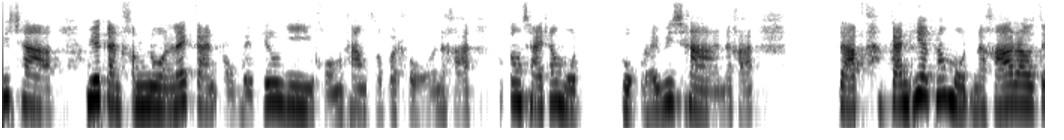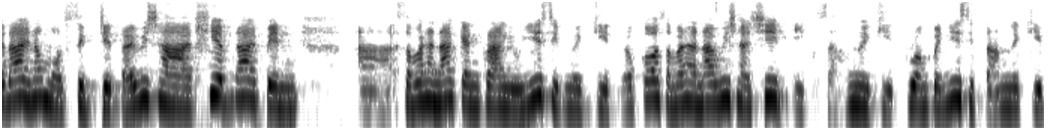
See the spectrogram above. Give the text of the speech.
วิชาวิทยาการคำนวณและการออกแบบเทคโนโลยีของทางสปทนะคะ ต้องใช้ทั้งหมด6รายวิชานะคะ จากการเทียบทั้งหมดนะคะ เราจะได้ทั้งหมด 17รายวิชาเทียบได้เป็นอ่า สมรรถนะแกนกลางอยู่ 20 หน่วยกิต แล้วก็สมรรถนะวิชาชีพอีก 3 หน่วยกิต รวมเป็น 23 หน่วยกิต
